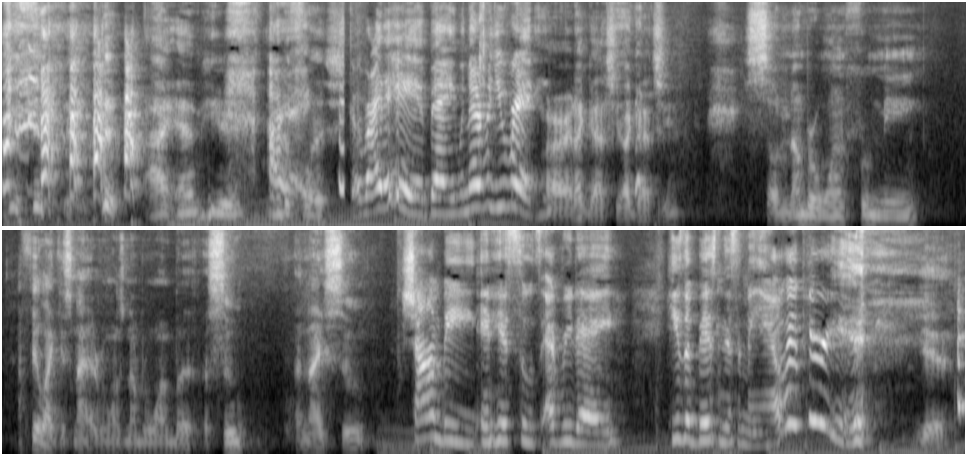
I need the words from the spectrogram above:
I am here in All the right. flesh. Go right ahead, babe, whenever you're ready. All right, I got you. I got you. So number one for me, I feel like it's not everyone's number one, but a suit, a nice suit. Sean B in his suits every day. He's a businessman. Okay, period. Yeah.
